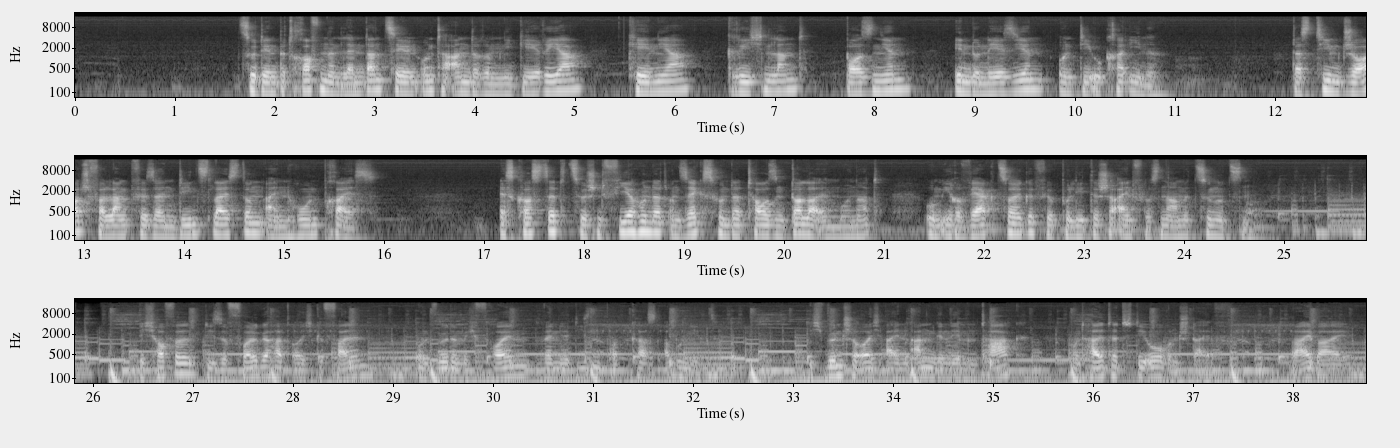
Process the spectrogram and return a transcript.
Zu den betroffenen Ländern zählen unter anderem Nigeria, Kenia, Griechenland, Bosnien, Indonesien und die Ukraine. Das Team George verlangt für seine Dienstleistungen einen hohen Preis. Es kostet zwischen 400 und 600.000 Dollar im Monat, um ihre Werkzeuge für politische Einflussnahme zu nutzen ich hoffe, diese Folge hat euch gefallen und würde mich freuen, wenn ihr diesen Podcast abonniert. Ich wünsche euch einen angenehmen Tag und haltet die Ohren steif. Bye bye.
